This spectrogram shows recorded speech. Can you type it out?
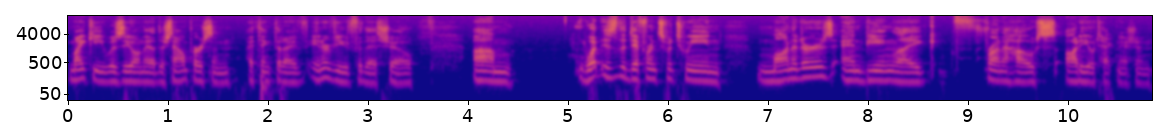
mikey was the only other sound person i think that i've interviewed for this show. Um, what is the difference between monitors and being like front of house audio technician?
